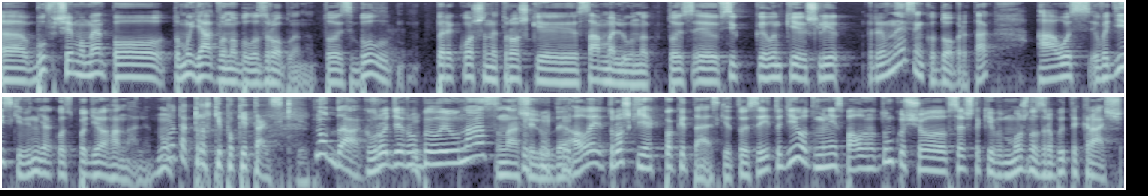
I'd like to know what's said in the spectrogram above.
е, був ще момент по тому, як воно було зроблено. Тобто був перекошений трошки сам малюнок. Тобто е, всі килимки йшли рівнесенько добре, так? А ось водійський він якось по діагоналі. Ну, Ну так трошки по-китайськи. Ну так, вроді робили у нас наші люди, але трошки як по-китайськи. Тобто, і тоді от мені спало на думку, що все ж таки можна зробити краще.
